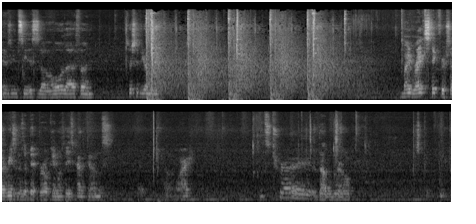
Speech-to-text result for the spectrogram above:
As you can see, this is a whole lot of fun, especially if you're on the. My right stick, for some reason, is a bit broken with these kind of guns. I don't know why. Let's try a double barrel. Just put beep.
